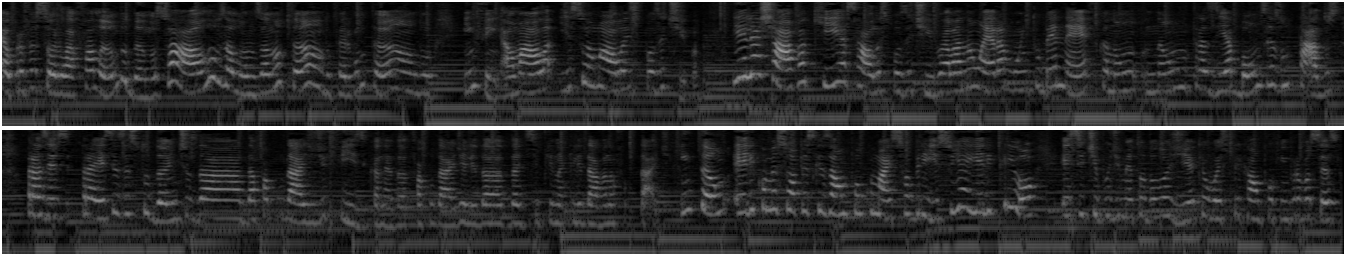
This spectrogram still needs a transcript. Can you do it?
é o professor lá falando, dando a sua aula, os alunos anotando, perguntando, enfim, é uma aula, isso é uma aula expositiva. E ele achava que essa aula expositiva ela não era muito benéfica, não, não trazia bons resultados para esses estudantes da, da faculdade de física, né? Da faculdade ali, da, da disciplina que ele dava na faculdade. Então, ele começou a pesquisar um pouco mais sobre isso e aí ele criou esse tipo de metodologia que eu vou explicar um pouquinho para vocês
